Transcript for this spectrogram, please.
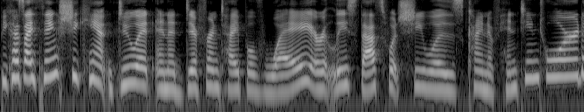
because I think she can't do it in a different type of way, or at least that's what she was kind of hinting toward.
